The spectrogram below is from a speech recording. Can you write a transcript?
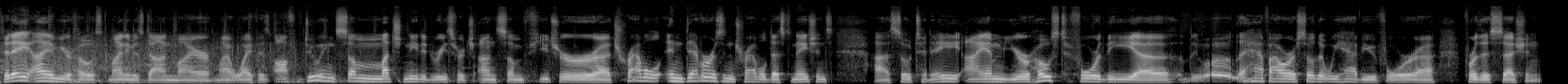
Today I am your host. My name is Don Meyer. My wife is off doing some much needed research on some future uh, travel endeavors and travel destinations. Uh, so today I am your host for the uh, the, the, half hour or so that we have you for uh, for this session.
